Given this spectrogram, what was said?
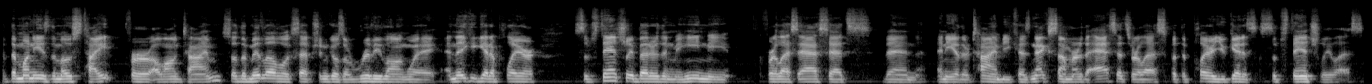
that the money is the most tight for a long time. So the mid-level exception goes a really long way, and they could get a player substantially better than Mahinmi for less assets than any other time because next summer the assets are less, but the player you get is substantially less.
